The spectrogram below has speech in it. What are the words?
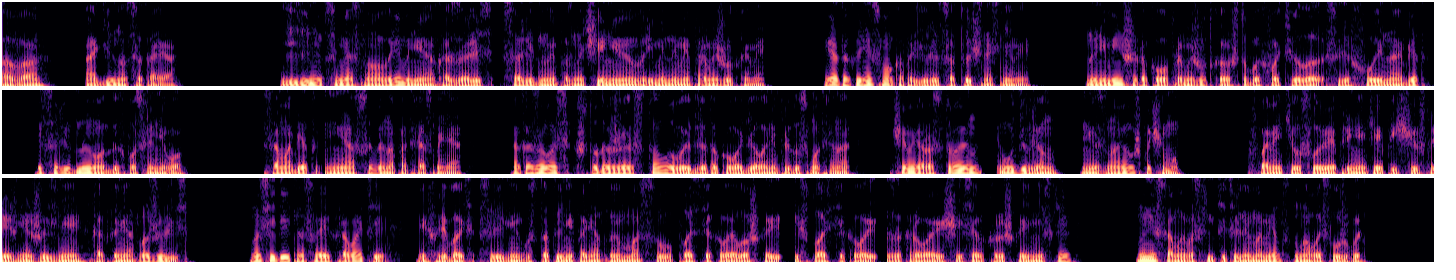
Глава одиннадцатая. Единицы местного времени оказались солидными по значению временными промежутками. Я так и не смог определиться точно с ними, но не меньше такого промежутка, чтобы хватило с лихвой на обед и солидный отдых после него. Сам обед не особенно потряс меня. Оказалось, что даже столовой для такого дела не предусмотрено, чем я расстроен и удивлен, не знаю уж почему. В памяти условия принятия пищи в прежней жизни как-то не отложились, но сидеть на своей кровати и хлебать средней густоты непонятную массу пластиковой ложкой из пластиковой закрывающейся крышкой миски ну не самый восхитительный момент новой службы.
